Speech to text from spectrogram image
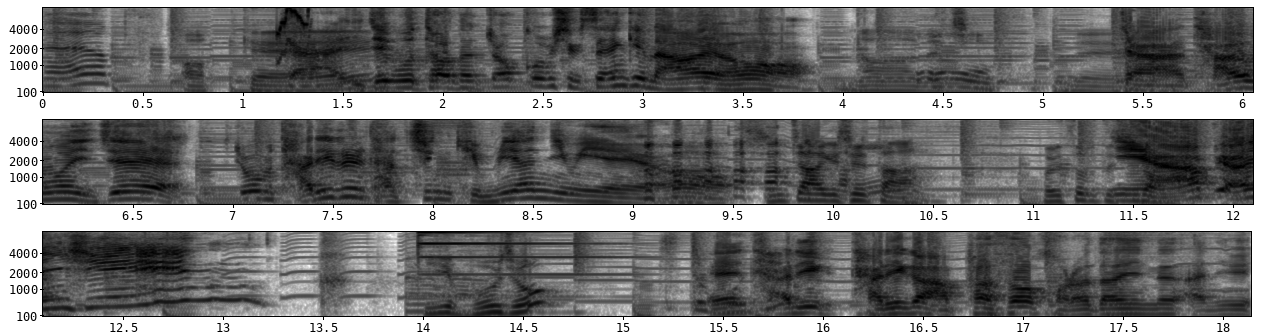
네. 오케이 자, 이제부터는 조금씩 센 게 나와요. 아, 네. 네. 자, 다음은 이제 좀 다리를 다친 김리아님이에요. 진짜 하기 싫다 벌써부터 싫어 이야, 변신! 이게 뭐죠? 진짜 네? 다리 다리가 아파서 걸어다니는 아니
